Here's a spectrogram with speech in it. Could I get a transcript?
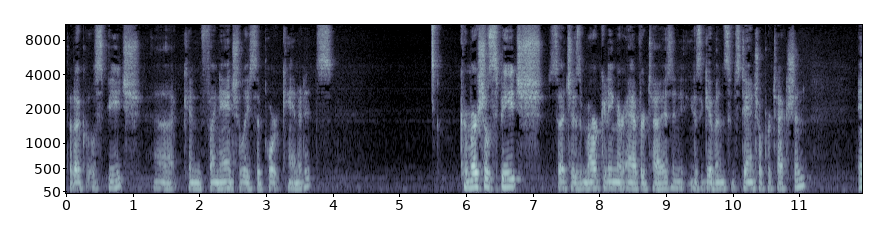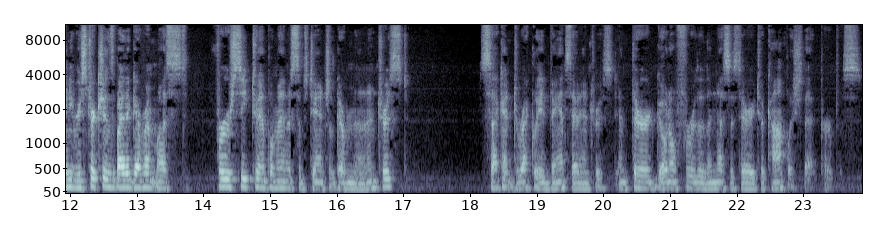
political speech, uh, can financially support candidates. Commercial speech, such as marketing or advertising, is given substantial protection. Any restrictions by the government must first seek to implement a substantial governmental interest. Second, directly advance that interest. And third, go no further than necessary to accomplish that purpose.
